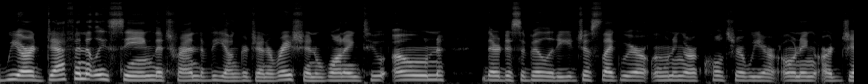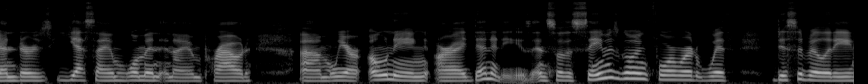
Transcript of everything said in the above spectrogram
we are definitely seeing the trend of the younger generation wanting to own their disability, just like we are owning our culture, we are owning our genders. Yes, I am woman and I am proud. Um, we are owning our identities. And so the same is going forward with disability.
